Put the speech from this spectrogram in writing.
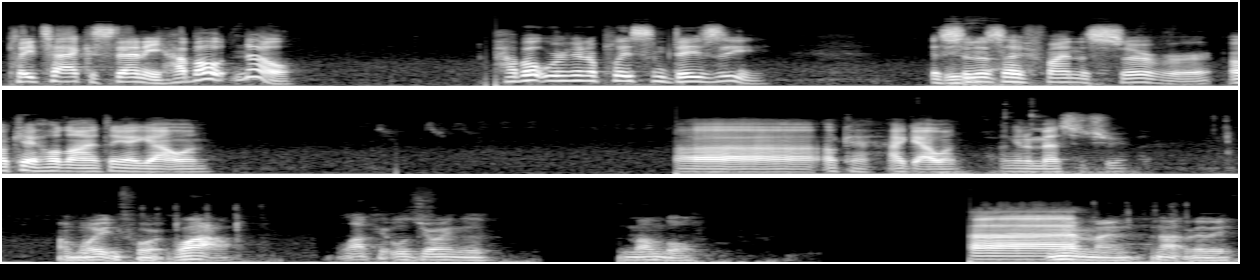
Play Takistani. How about no? How about we're gonna play some DayZ? As soon as I find a server. Okay, hold on. I think I got one. Uh, okay, I got one. I'm gonna message you. I'm waiting for it. Wow. A lot of people join the mumble. Uh, Never mind. Not really.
